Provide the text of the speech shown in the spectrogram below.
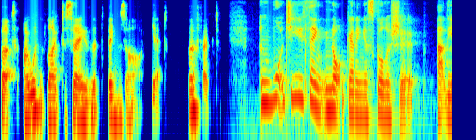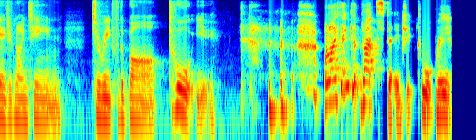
But I wouldn't like to say that things are yet perfect. And what do you think not getting a scholarship at the age of 19 to read for the bar taught you? well, I think at that stage it taught me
